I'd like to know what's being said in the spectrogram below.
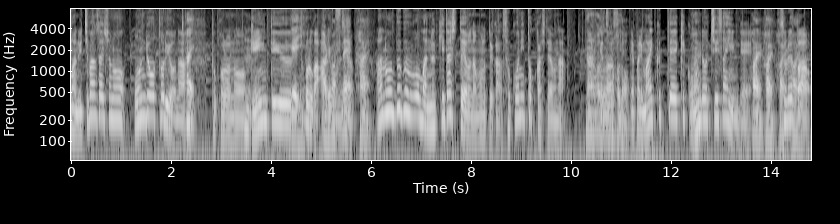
まあ、一番最初の音量を取るような、はい、ところの原因っていうところがあるんですけど、ね。はい、あの部分をまあ抜き出したようなものというかそこに特化したようななるほどなるほど。やっぱりマイクって結構音量小さいんで、それやっぱ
